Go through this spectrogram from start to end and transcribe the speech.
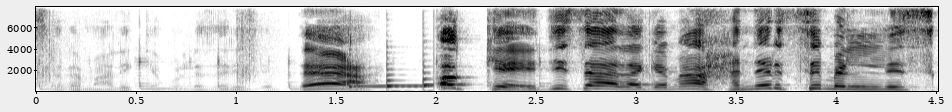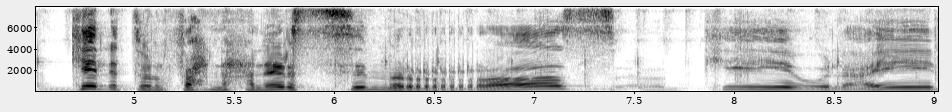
السلام عليك يا أبو اللذيذ. إبداع. okay دي سهلة يا جماعة. هنرسم ال skeleton. فإحنا هنرسم الراس. okay والعين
